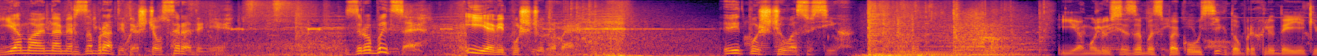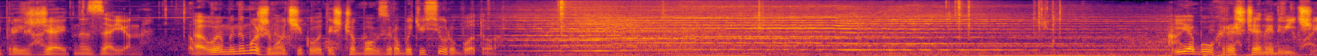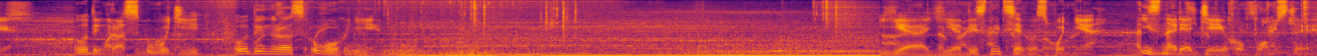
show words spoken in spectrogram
Я маю намір забрати те, що всередині. Зроби це, і я відпущу тебе. Відпущу вас усіх. Я молюся за безпеку усіх добрих людей, які приїжджають на Зайон. Але ми не можемо очікувати, що Бог зробить усю роботу. Я був хрещений двічі. Один раз у воді, один раз у вогні. Я є десниця Господня і знаряддя його помсти.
